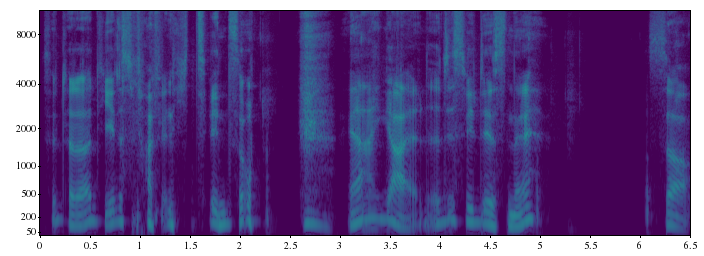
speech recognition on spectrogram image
Sind das jedes Mal, wenn ich den so. Ja, egal. Das ist wie das, ne? So.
